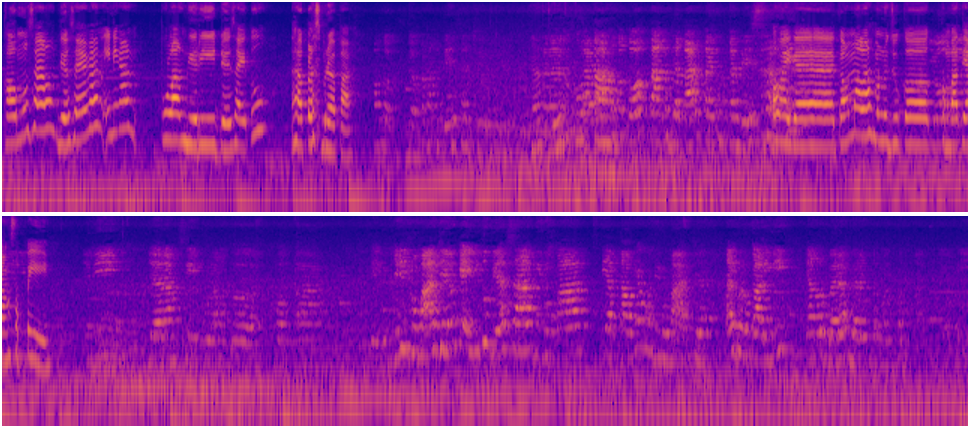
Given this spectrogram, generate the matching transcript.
kamu sel biasanya kan ini kan pulang dari desa itu H plus berapa? oh nggak nggak pernah ke desa cuy Jadi ke kota aku ke kota ke Jakarta itu bukan desa Oh my god, kamu malah menuju ke tempat yang sepi. jadi jarang sih pulang ke kota kayak gitu jadi di rumah aja kayak gitu biasa di rumah tiap tahunnya mau di rumah aja tapi baru kali ini yang lebaran bareng teman-teman Yoi.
